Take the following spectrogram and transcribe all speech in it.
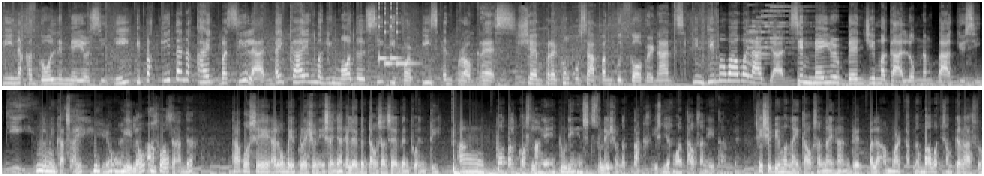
pinaka-goal ni Mayor City, ipakita na kahit Basilan ay kayang maging model city for peace and progress. Siyempre kung usapang good governance, hindi mawawala dyan si Mayor Benji Magalong ng Baguio City. Alam kasay, yung ilaw, sa kalsada. Tapos eh, alam mo ba yung presyo ng isa niyan? 11,720. Ang total cost lang yan, including installation at tax, is just 1,800. So isipin mo, 9,900 pala ang markup ng bawat isang piraso.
